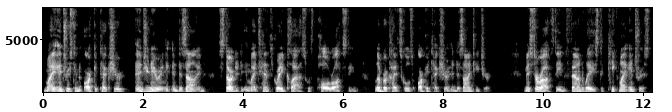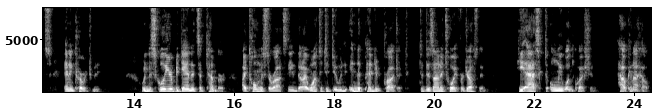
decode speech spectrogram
My interest in architecture, engineering, and design started in my 10th grade class with Paul Rothstein, Lynbrook High School's architecture and design teacher. Mr. Rothstein found ways to pique my interests and encourage me. When the school year began in September, I told Mr. Rothstein that I wanted to do an independent project to design a toy for Justin. He asked only one question How can I help?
